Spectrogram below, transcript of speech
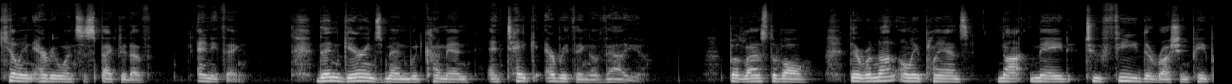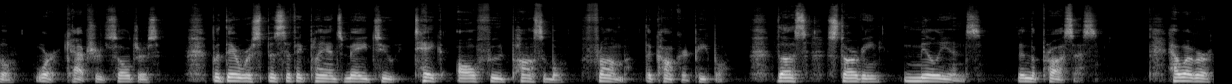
killing everyone suspected of anything. Then Goering's men would come in and take everything of value. But last of all, there were not only plans not made to feed the Russian people or captured soldiers, but there were specific plans made to take all food possible from the conquered people thus starving millions in the process. However,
